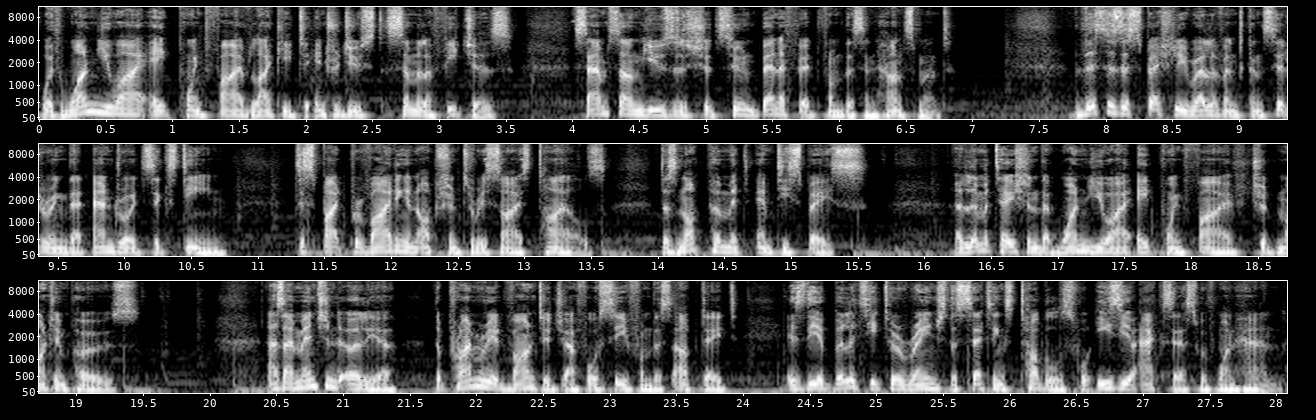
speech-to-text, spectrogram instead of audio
With One UI 8.5 likely to introduce similar features, Samsung users should soon benefit from this enhancement. This is especially relevant considering that Android 16, despite providing an option to resize tiles, does not permit empty space, a limitation that One UI 8.5 should not impose. As I mentioned earlier, the primary advantage I foresee from this update is the ability to arrange the settings toggles for easier access with one hand.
